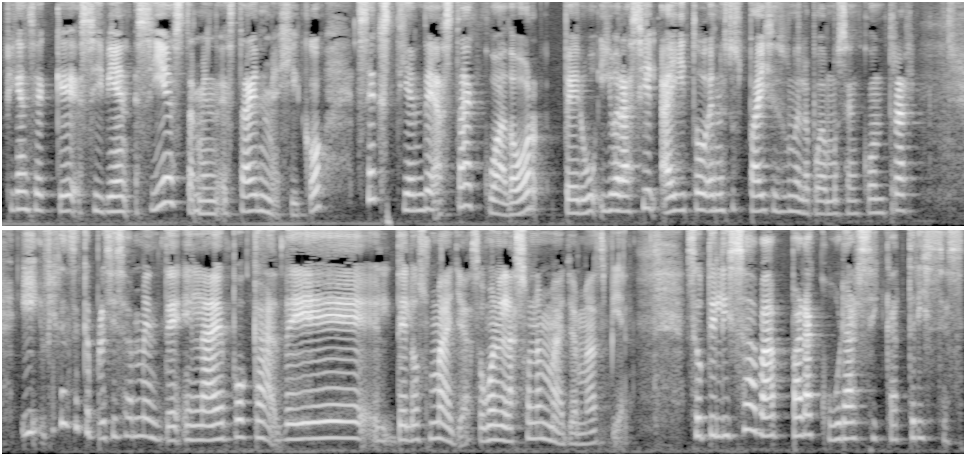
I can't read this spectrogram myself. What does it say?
fíjense que si bien sí es, también está en México, se extiende hasta Ecuador, Perú y Brasil. Ahí en estos países donde la podemos encontrar. Y fíjense que precisamente en la época de, de, los mayas, o bueno, en la zona maya más bien, se utilizaba para curar cicatrices.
